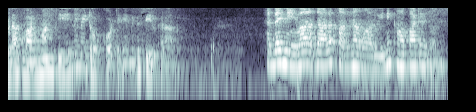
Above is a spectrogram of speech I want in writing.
ගොඩක් වන් මන් තියෙන්නේ මේ ටොප් කෝට් එකෙන් මේක සීල් කරාම. හැබැයි මේවා දාලා කන්න අමාරුයිනේ කහ පාට වෙනවනේ.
